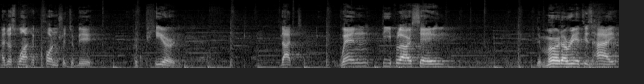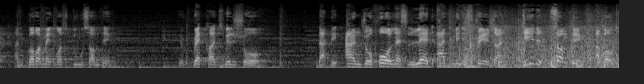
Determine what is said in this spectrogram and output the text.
I just want the country to be prepared that when people are saying the murder rate is high and government must do something, the records will show that the Andrew Holness led administration did something about it.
